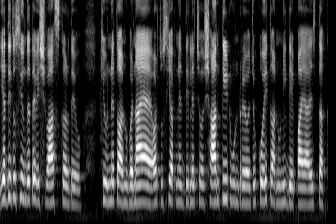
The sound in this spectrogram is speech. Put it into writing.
ਯਦि ਤੁਸੀਂ ਉਹਦੇ ਤੇ ਵਿਸ਼ਵਾਸ ਕਰਦੇ ਹੋ ਕਿ ਉਹਨੇ ਤੁਹਾਨੂੰ ਬਣਾਇਆ ਹੈ ਔਰ ਤੁਸੀਂ ਆਪਣੇ ਦਿਲ 'ਚੋਂ ਸ਼ਾਂਤੀ ਢੂੰਡ ਰਹੇ ਹੋ ਜੋ ਕੋਈ ਤੁਹਾਨੂੰ ਨਹੀਂ ਦੇ ਪਾਇਆ ਅਜੇ ਤੱਕ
